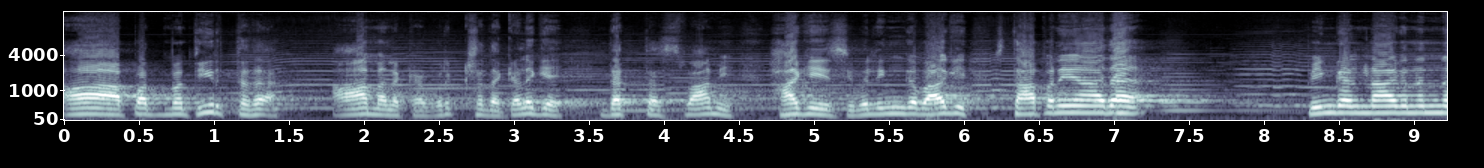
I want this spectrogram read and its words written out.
ಆ ಪದ್ಮತೀರ್ಥದ ಆಮಲಕ ವೃಕ್ಷದ ಕೆಳಗೆ ದತ್ತ ಸ್ವಾಮಿ, ಹಾಗೆಯೇ ಶಿವಲಿಂಗವಾಗಿ ಸ್ಥಾಪನೆಯಾದ ಪಿಂಗಳನಾಗನನ್ನ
